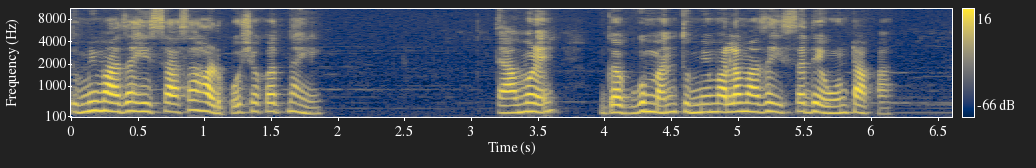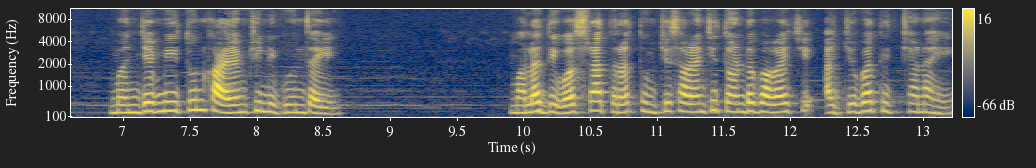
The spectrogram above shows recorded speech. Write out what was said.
तुम्ही माझा हिस्सा असा हडपू शकत नाही. त्यामुळे गपगुमान तुम्ही मला माझा हिस्सा देऊन टाका. म्हणजे मी इथून कायमची निघून जाईल मला दिवस रात्र तुमची साड्यांची तोंड बघायची अजिबात इच्छा नाही.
